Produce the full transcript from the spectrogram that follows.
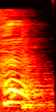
Huh.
